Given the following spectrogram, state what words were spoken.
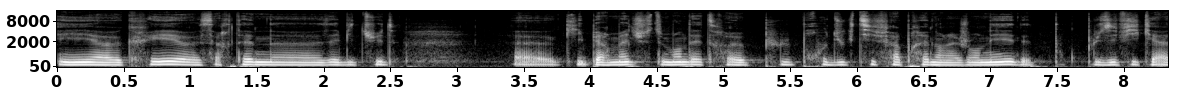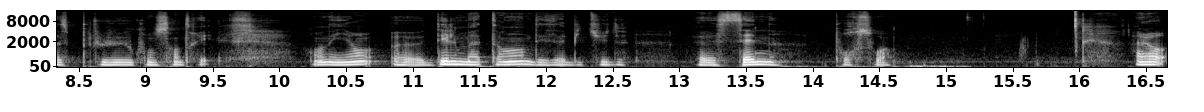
et euh, créer euh, certaines euh, habitudes qui permettent justement d'être plus productif après dans la journée, d'être beaucoup plus efficace, plus concentré, en ayant dès le matin des habitudes saines pour soi. Alors,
